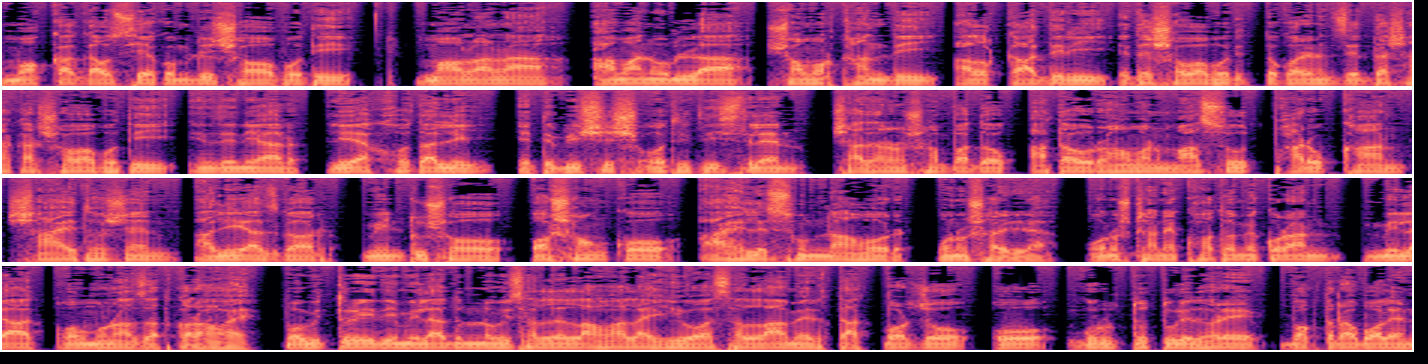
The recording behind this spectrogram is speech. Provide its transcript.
মক্কা গাউসিয়া কমিটির সভাপতি মাওলানা আমানুল্লাহ সমরখান্দি আল কাদেরি এতে সভাপতিত্ব করেন জেদ্দা শাখার সভাপতি ইঞ্জিনিয়ার লিয়াকত আলী। এতে বিশেষ অতিথি ছিলেন সাধারণ সম্পাদক আতাউর রহমান মাসুদ, ফারুক খান, শাহেদ হোসেন, আলী আজগর, মিন্টু সহ অসংখ্য আহলে সুন্নাহর অনুসারীরা। অনুষ্ঠানে খতমে কোরআন, মিলাদ ও মোনাজাত করা হয়। পবিত্র ঈদে মিলাদুন্নবী সাল্লাহ আলাহি ওয়াসাল্লামের তাৎপর্য ও গুরুত্ব তুলে ধরে বক্তারা বলেন,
